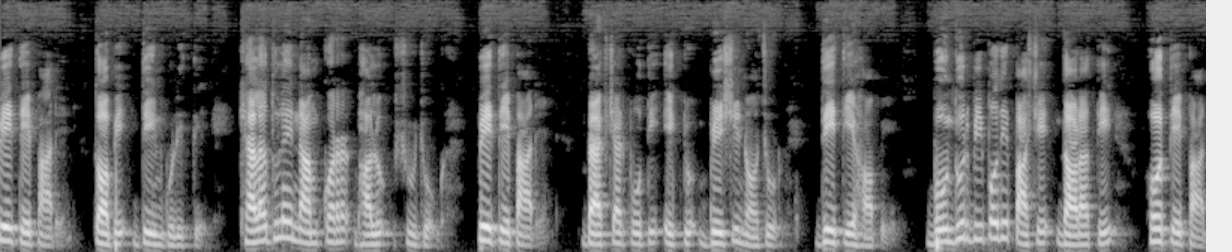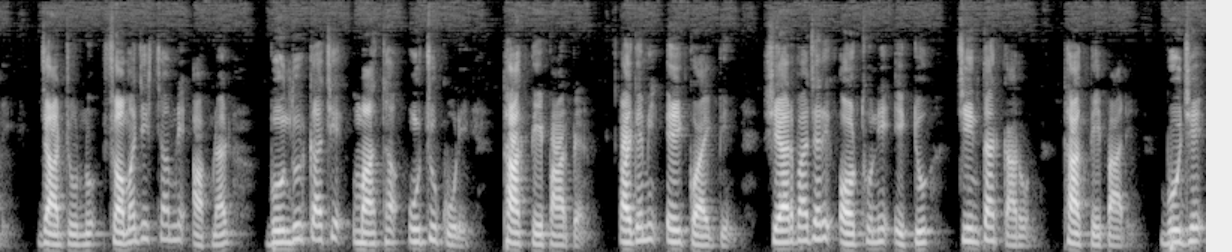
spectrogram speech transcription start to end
পেতে পারেন, তবে দিনগুলিতে খেলাধুলায় নাম করার ভালো সুযোগ পেতে পারেন। ব্যবসার প্রতি একটু বেশি নজর দিতে হবে। বন্ধুর বিপদে পাশে দাঁড়াতে হতে পারে। যার জন্য সমাজের সামনে আপনার বন্ধুর কাছে মাথা উঁচু করে থাকতে পারবেন। আগামী এই কয়েকদিন শেয়ার বাজারে অর্থ নিয়ে একটু চিন্তার কারণ থাকতে পারে। বুঝে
